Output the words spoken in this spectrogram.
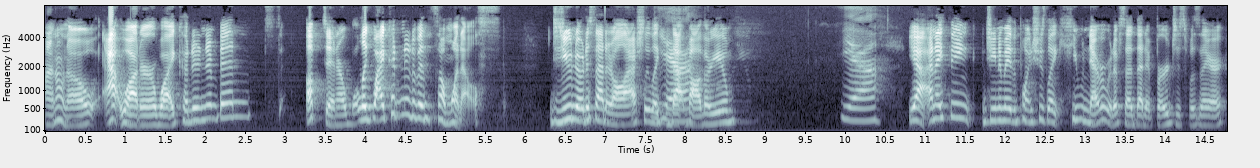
I don't know, Atwater? Why couldn't it have been Upton? Or like why couldn't it have been someone else? Did you notice that at all, Ashley? Like Yeah. did that bother you? Yeah. Yeah, and I think Gina made the point. She's like, he never would have said that if Burgess was there.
